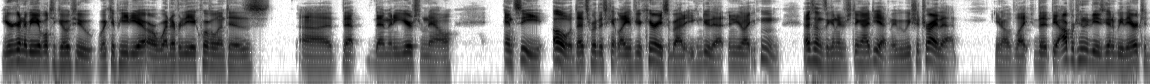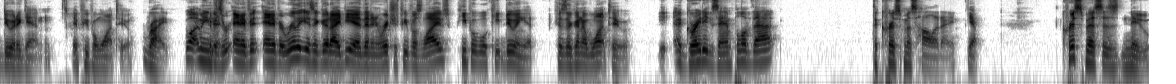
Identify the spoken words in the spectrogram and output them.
you're going to be able to go to Wikipedia or whatever the equivalent is uh, that that many years from now and see, oh, that's where this came. Like, if you're curious about it, you can do that, and you're like, hmm, that sounds like an interesting idea. Maybe we should try that. You know, like the the opportunity is going to be there to do it again if people want to. right. Well, I mean, If it's, and if it and if it really is a good idea that enriches people's lives, people will keep doing it because they're going to want to. a great example of that the Christmas holiday. Yep. Christmas is new,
